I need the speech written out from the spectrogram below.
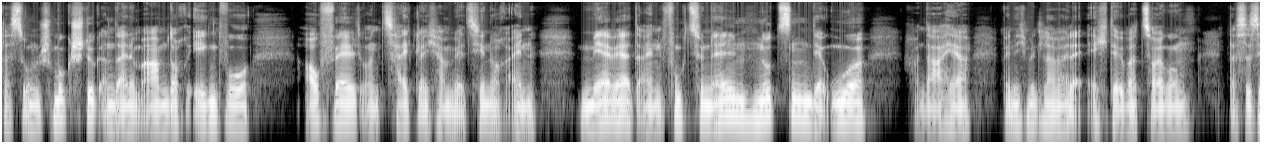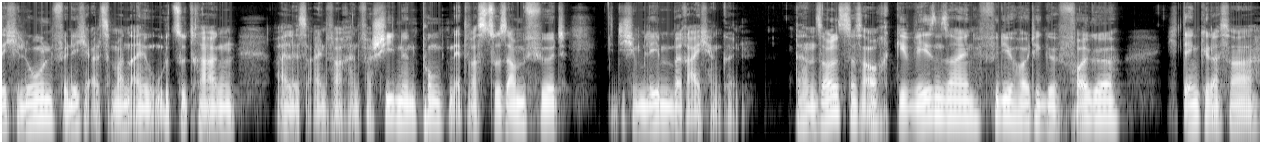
dass so ein Schmuckstück an deinem Arm doch irgendwo auffällt. Und zeitgleich haben wir jetzt hier noch einen Mehrwert, einen funktionellen Nutzen der Uhr. Von daher bin ich mittlerweile echt der Überzeugung, dass es sich lohnt, für dich als Mann eine Uhr zu tragen, weil es einfach an verschiedenen Punkten etwas zusammenführt, die dich im Leben bereichern können. Dann soll es das auch gewesen sein für die heutige Folge. Ich denke, das war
